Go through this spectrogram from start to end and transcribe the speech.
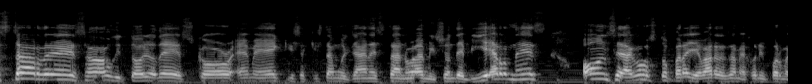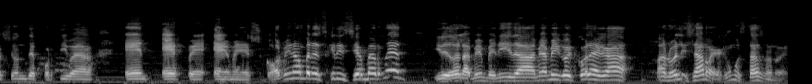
buenas tardes, auditorio de Score MX. Aquí estamos ya en esta nueva emisión de viernes 11 de agosto para llevarles la mejor información deportiva en FM Score. Mi nombre es Cristian Bernet y le doy la bienvenida a mi amigo y colega Manuel Izárraga. ¿Cómo estás, Manuel?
